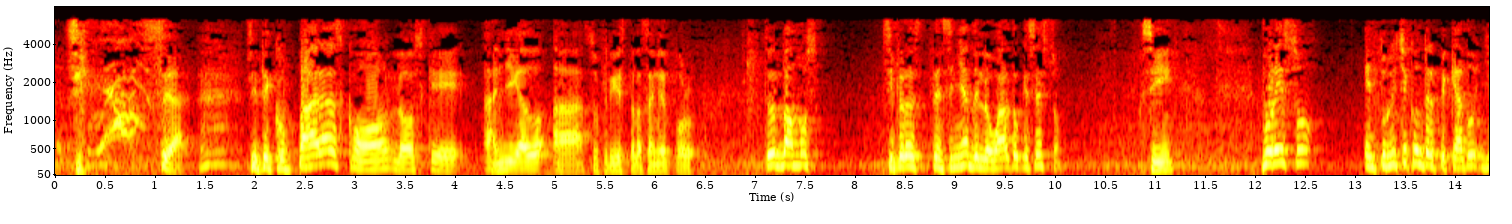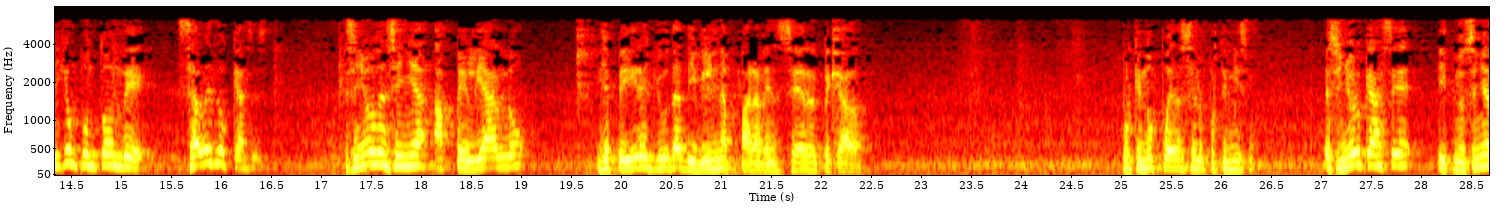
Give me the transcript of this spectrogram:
o sea, si te comparas con los que han llegado a sufrir hasta la sangre por... Entonces vamos, sí, pero te enseña de lo alto que es esto. Sí, por eso, en tu lucha contra el pecado, llega un punto donde, ¿sabes lo que haces? El Señor nos enseña a pelearlo y a pedir ayuda divina para vencer el pecado. Porque no puedes hacerlo por ti mismo. El Señor lo que hace y nos enseña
